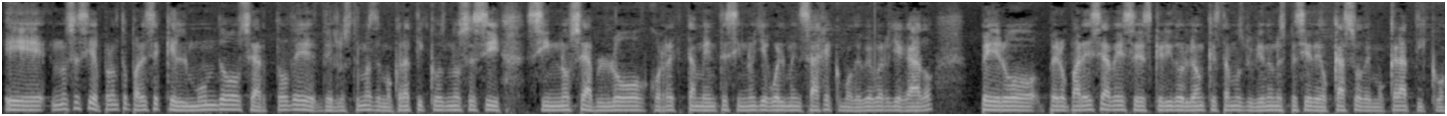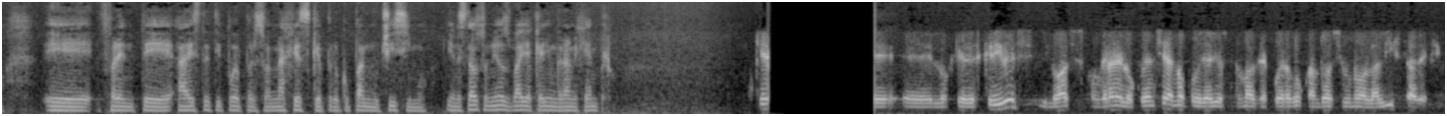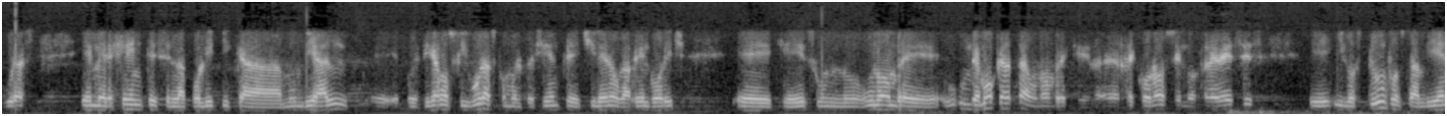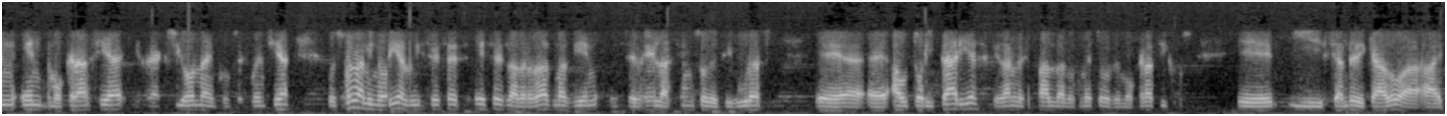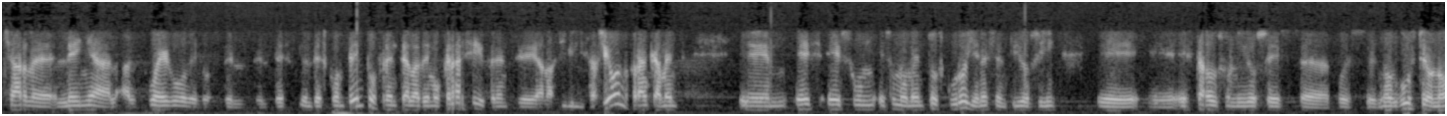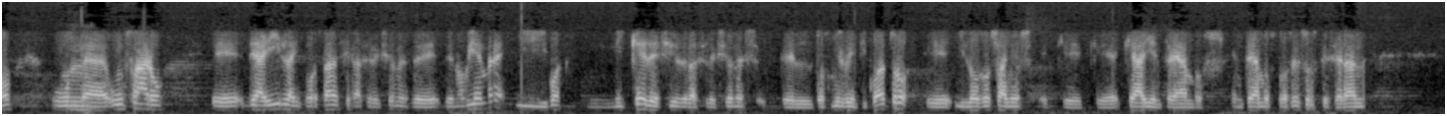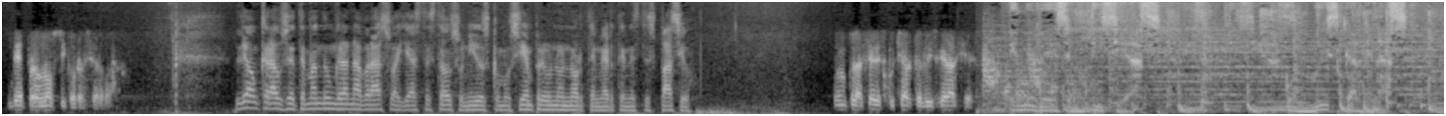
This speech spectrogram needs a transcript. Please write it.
eh, no sé si de pronto parece que el mundo se hartó de, los temas democráticos, no sé si, si no se habló correctamente, si no llegó el mensaje como debió haber llegado, pero, pero parece a veces, querido León, que estamos viviendo una especie de ocaso democrático eh, frente a este tipo de personajes que preocupan muchísimo. Y en Estados Unidos, vaya que hay un gran ejemplo. Eh, lo que describes y lo haces con gran elocuencia, no podría yo estar más de acuerdo cuando hace uno la lista de figuras emergentes en la política mundial, eh, pues digamos figuras como el presidente chileno Gabriel Boric, eh, que es un, un, hombre, un demócrata, un hombre que reconoce los reveses y los triunfos también en democracia y reacciona en consecuencia, pues son la minoría, Luis, esa es, esa es la verdad, más bien se ve el ascenso de figuras eh, eh, autoritarias que dan la espalda a los métodos democráticos eh, y se han dedicado a, a echarle leña al, fuego de los, del, del, descontento frente a la democracia y frente a la civilización, francamente. Es, es, un, es un momento oscuro y en ese sentido sí, Estados Unidos es, pues nos guste o no, un, un faro eh, de ahí la importancia de las elecciones de, noviembre y, bueno, ni qué decir de las elecciones del 2024 eh, y los dos años que, que, hay entre ambos, entre ambos procesos que serán de pronóstico reservado. León Krause, te mando un gran abrazo allá hasta Estados Unidos. Como siempre, un honor tenerte en este espacio. Un placer escucharte, Luis. Gracias. MBS Noticias con Luis Cárdenas.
